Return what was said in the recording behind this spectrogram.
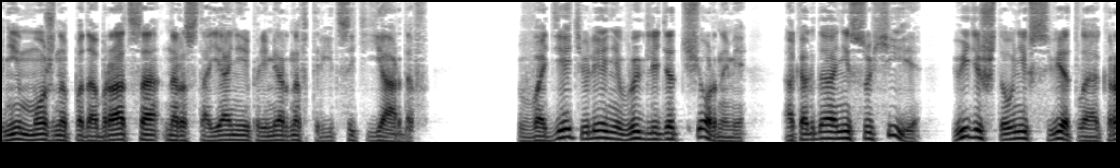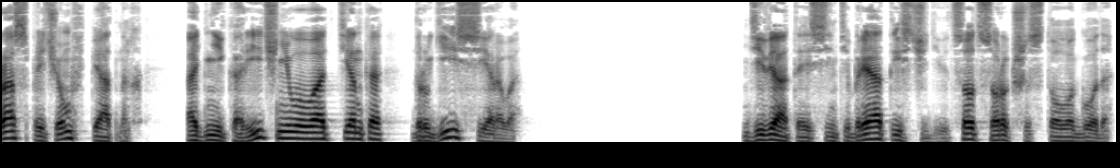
к ним можно подобраться на расстоянии примерно в 30 ярдов. В воде тюлени выглядят черными, а когда они сухие, видишь, что у них светлый окрас, причем в пятнах. Одни коричневого оттенка, другие серого. 9 сентября 1946 года.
